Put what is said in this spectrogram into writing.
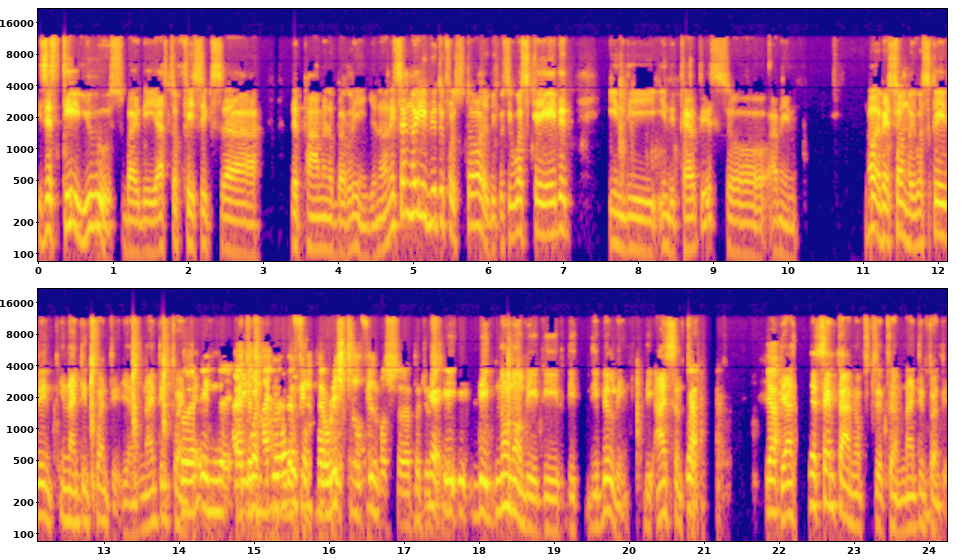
is still used by the astrophysics uh, department of Berlin. You know, and it's a really beautiful story because it was created in the in the 30s. So I mean, no, it was, it was created in, in 1920. Yeah, 1920. So in at the time the, film, the original film was uh, produced. Yeah, it, it, the, no, no, the, the the the building, the Einstein. Yeah. Yeah. The, the same time of the film, 1920.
